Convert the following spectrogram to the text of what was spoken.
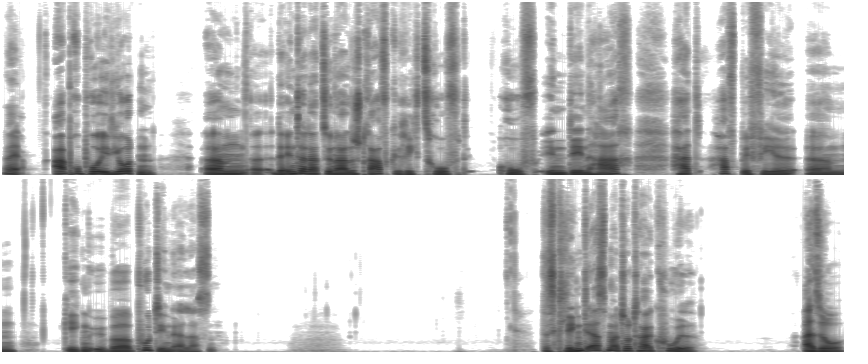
Naja, apropos Idioten. Ähm, äh, der Internationale Strafgerichtshof Hof in Den Haag hat Haftbefehl ähm, gegenüber Putin erlassen. Das klingt erstmal total cool. Also,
